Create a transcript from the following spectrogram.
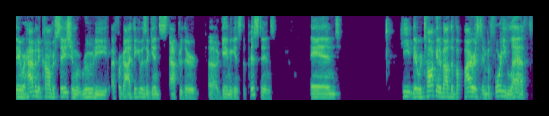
they were having a conversation with Rudy. I forgot. I think it was against after their uh, game against the Pistons, and he they were talking about the virus. And before he left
